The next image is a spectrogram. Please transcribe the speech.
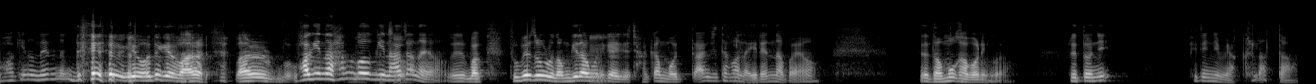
확인은 했는데 이게 어떻게 말을 말을 뭐 확인을 한 네, 거긴 그쵸. 하잖아요. 그래서 막 두 배속으로 넘기다 네. 보니까 이제 잠깐 뭐 딴짓하거나 이랬나 봐요. 그래서 넘어가 버린 거예요. 그랬더니 피디님이 야 큰일 났다.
